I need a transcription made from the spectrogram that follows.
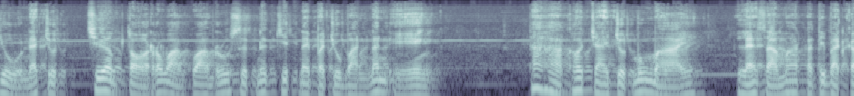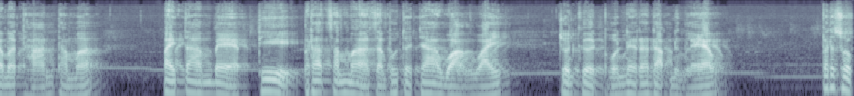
อยู่ณจุดเชื่อมต่อระหว่างความรู้สึกนึกคิดในปัจจุบันนั่นเอง ถ้าหากเข้าใจจุดมุ่งหมาย และสามารถปฏิบัติกรรมฐานธรรมะ ไปตามแบบที่พระสัมมาสัมพุทธเจ้าวางไว้ จนเกิดผลในระดับหนึ่งแล้ว ประสบ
